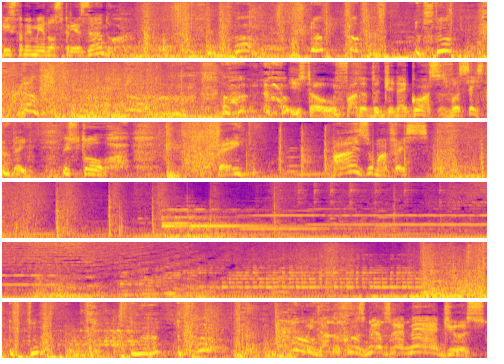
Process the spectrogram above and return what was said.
Está me menosprezando? Estou falando de negócios. Você está bem? Estou. Bem? Mais uma vez. Os meus remédios!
